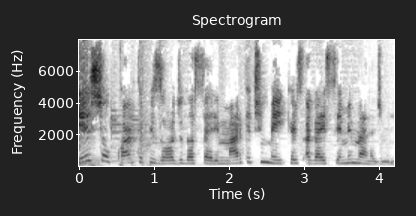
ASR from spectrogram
Este é o quarto episódio da série Marketing Makers HSM Management.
